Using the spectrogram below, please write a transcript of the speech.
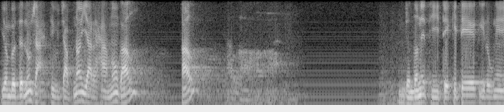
ya mboten usah diucapno yarhamu kal kal Allah. Contohnya di dik-dik irunge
